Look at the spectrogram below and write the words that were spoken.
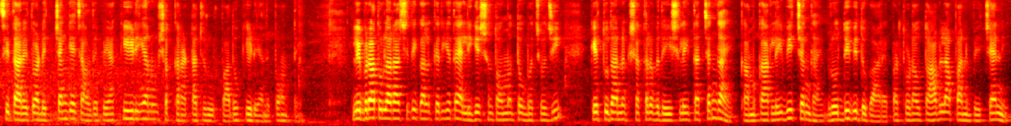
ਸਿਤਾਰੇ ਤੁਹਾਡੇ ਚੰਗੇ ਚੱਲਦੇ ਪਏ ਆ ਕੀੜੀਆਂ ਨੂੰ ਸ਼ੱਕਰ ਆਟਾ ਜ਼ਰੂਰ ਪਾ ਦਿਓ ਕੀੜਿਆਂ ਦੇ ਭੌਂ ਤੇ ਲਿਬਰਾ ਤੁਲਾ ਰਾਸ਼ੀ ਦੀ ਗੱਲ ਕਰੀਏ ਤਾਂ ਐਲੀਗੇਸ਼ਨ ਤੋਮਤ ਤੋਂ ਬਚੋ ਜੀ। ਕੇਤੂ ਦਾ ਨਕਸ਼ਤਰ ਵਿਦੇਸ਼ ਲਈ ਤਾਂ ਚੰਗਾ ਹੈ, ਕੰਮਕਾਰ ਲਈ ਵੀ ਚੰਗਾ ਹੈ, ਵਿਰੋਧੀ ਵੀ ਦੁਬਾਰ ਹੈ, ਪਰ ਥੋੜਾ ਉਤਾਵਲਾਪਨ ਬੇਚੈਨੀ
